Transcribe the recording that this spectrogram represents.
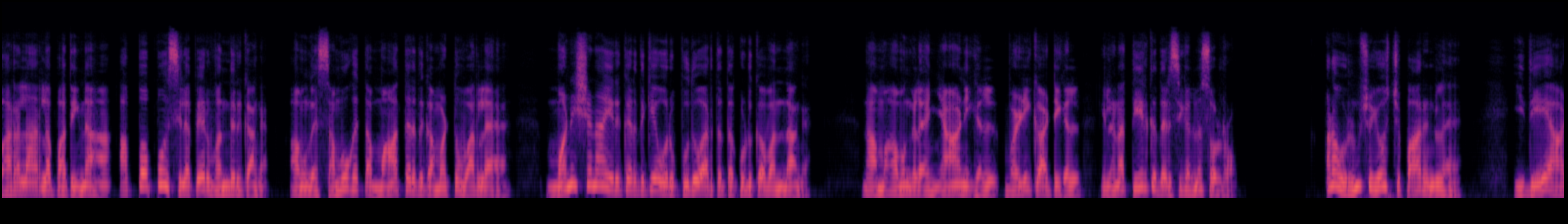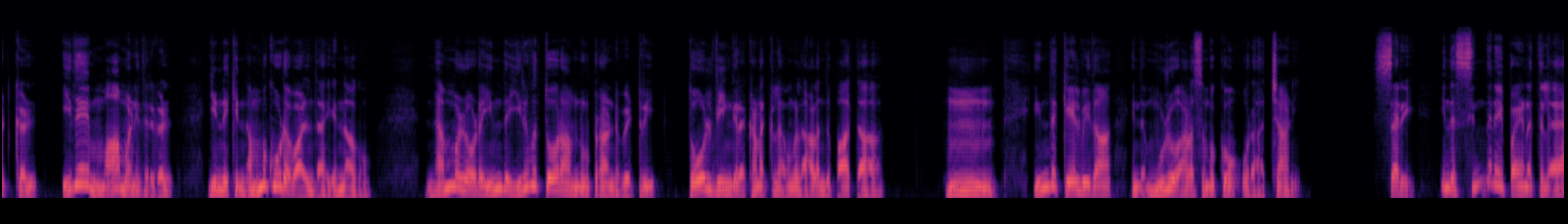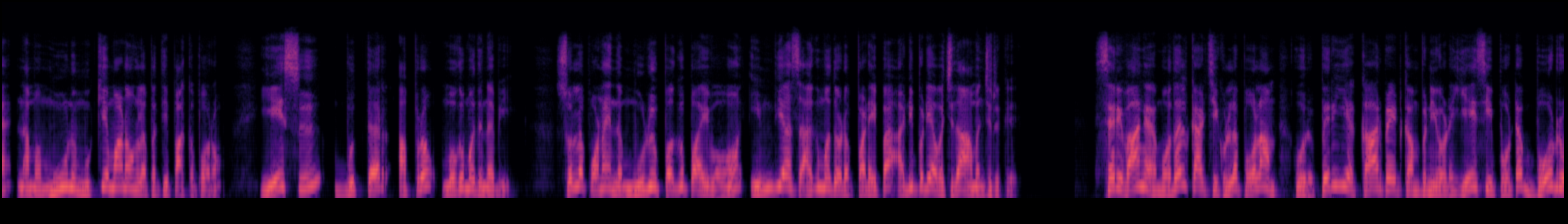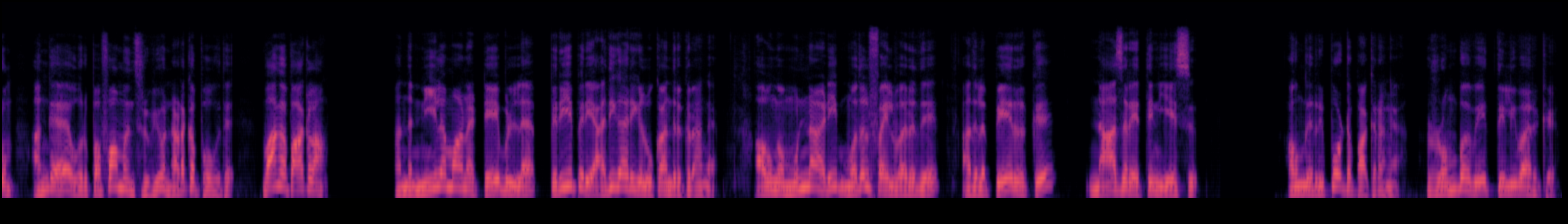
வரலாறுல பாத்தீங்கன்னா அப்பப்போ சில பேர் வந்திருக்காங்க. அவங்க சமூகத்தை மாத்துறதுக்கா மட்டும் வரல மனுஷனா இருக்கிறதுக்கே ஒரு புது அர்த்தத்தை கொடுக்க வந்தாங்க. நாம அவங்கள ஞானிகள் வழிகாட்டிகள் இல்லனா தீர்க்கதரிசிகள்னு சொல்றோம். ஆனா ஒரு நிமிஷம் யோசிச்சு பாருங்களேன். இதே ஆட்கள் இதே மாமனிதர்கள் இன்னைக்கு நம்ம கூட வாழ்ந்தா என்னாகும் நம்மளோட இந்த இருபத்தோராம் நூற்றாண்டு வெற்றி தோல்விங்கிற கணக்குல அவங்கள அளந்து பார்த்தா ஹம் இந்த கேள்விதான் இந்த முழு அரசமுக்கும் ஒரு அச்சாணி. சரி இந்த சிந்தனை பயணத்துல நாம மூணு முக்கியமானவங்கள பத்தி பார்க்க போறோம். ஏசு புத்தர் அப்புறம் முகமது நபி. சொல்லப் போனா இந்த முழு பகுப்பாய்வும் இம்தியாஸ் அகமதோட படைப்பை அடிப்படையா வச்சுதான் அமைஞ்சிருக்கு. சரி வாங்க. முதல் காட்சிக்குள்ள போலாம். ஒரு பெரிய கார்ப்பரேட் கம்பெனியோட ஏசி போட்ட போர்ட் ரூம். அங்க ஒரு பெர்ஃபார்மன்ஸ் ரிவ்யூ நடக்க போகுது. வாங்க பார்க்கலாம் அந்த நீளமான டேபிள்ல பெரிய பெரிய அதிகாரிகள் உட்கார்ந்திருக்கறாங்க. அவங்க முன்னாடி முதல் ஃபைல் வருது. அதுல பேர் இருக்கு நாசரேத்தின் ஏசு அவங்க ரிப்போர்ட்டை பார்க்குறாங்க ரொம்பவே தெளிவா இருக்கு.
